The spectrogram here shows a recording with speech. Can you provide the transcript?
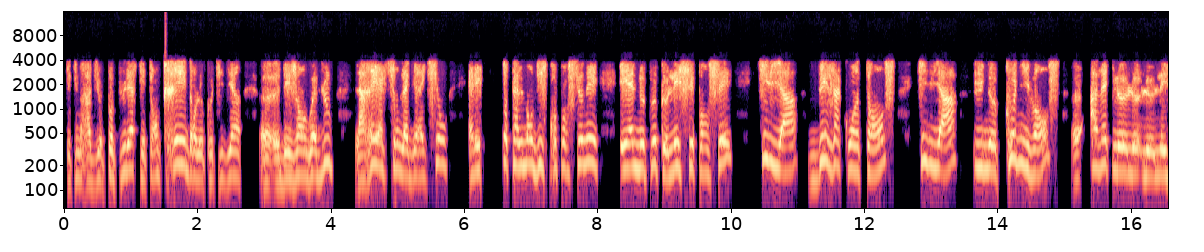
qui est une radio populaire, qui est ancrée dans le quotidien des gens en Guadeloupe, la réaction de la direction, elle est totalement disproportionnée et elle ne peut que laisser penser qu'il y a des accointances, qu'il y a une connivence euh, avec le, les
